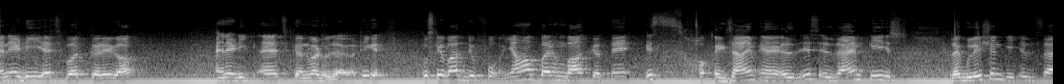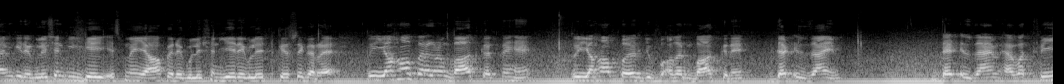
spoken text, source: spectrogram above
N A D H work करेगा। एन एच कन्वर्ट हो जाएगा, ठीक है? उसके बाद जो यहाँ पर हम बात करते हैं इस एग्ज़ाम इस एग्ज़ाम की, इस रेगुलेशन की, इस एग्ज़ाम की रेगुलेशन की गई इसमें यहाँ पर रेगुलेशन ये रेगुलेट कैसे कर रहा है? तो यहाँ पर अगर हम बात करते हैं तो यहाँ पर जो अगर हम बात करें that enzyme that enzyme have a three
